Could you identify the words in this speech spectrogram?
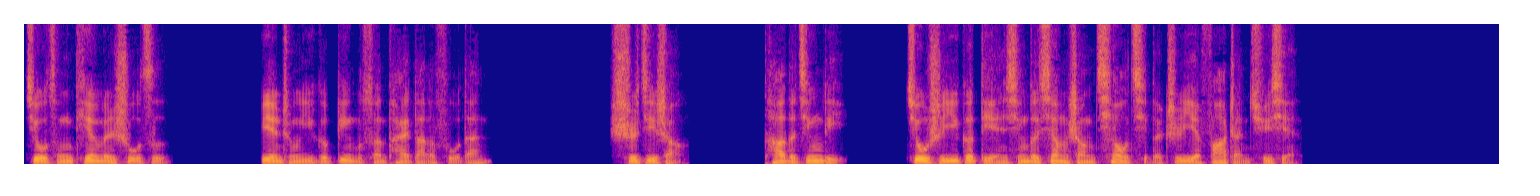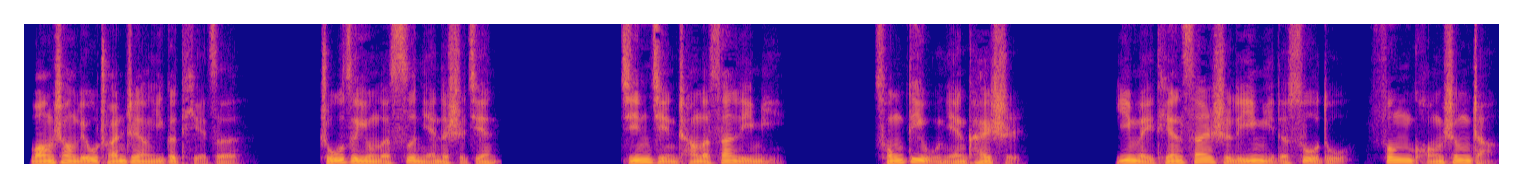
就从天文数字变成一个并不算太大的负担。实际上，他的经历就是一个典型的向上翘起的职业发展曲线。网上流传这样一个帖子：竹子用了四年的时间，仅仅长了三厘米。从第五年开始，以每天三十厘米的速度疯狂生长，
